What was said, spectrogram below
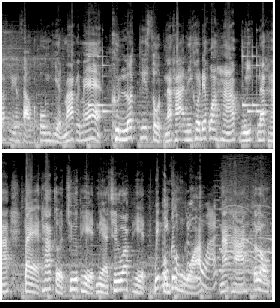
นักเรียนสาวกระโปรงเหี่ยนมากเลยแม่ คือเลิศที่สุดนะคะ อันนี้เขาเรียกว่าฮาร์ w วิกนะคะ แต่ถ้าเกิดชื่อเพจเนี่ย ชื่อว่าเพจวิกผมครึ่งหัวนะคะ ก็ลองไป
